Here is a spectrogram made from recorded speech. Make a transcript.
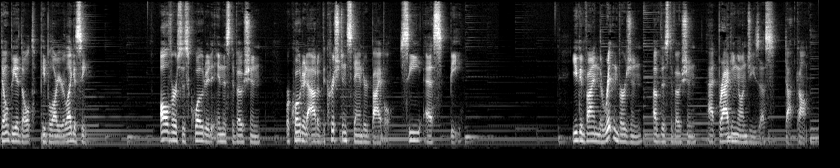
Don't Be a Dolt, People Are Your Legacy. All verses quoted in this devotion were quoted out of the Christian Standard Bible, CSB. You can find the written version of this devotion at braggingonjesus.com.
